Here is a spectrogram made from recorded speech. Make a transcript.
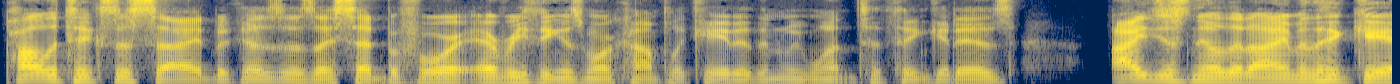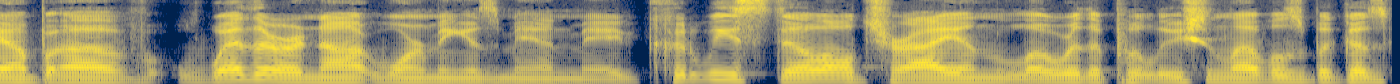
politics aside, because as I said before, everything is more complicated than we want to think it is. I just know that I'm in the camp of whether or not warming is man made, could we still all try and lower the pollution levels? Because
